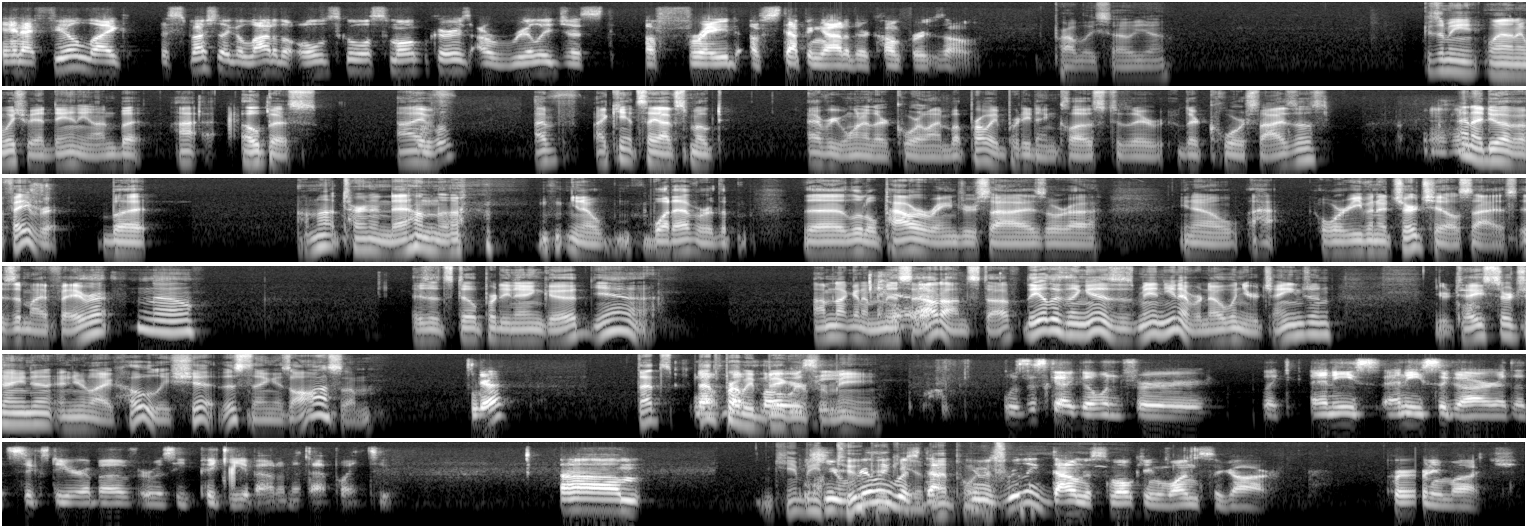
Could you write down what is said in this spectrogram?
and i feel like especially like a lot of the old school smokers are really just afraid of stepping out of their comfort zone Probably so, yeah. Because I mean, well, and I wish we had Danny on, but I, Opus, I've, Mhm. I've, I can't say I've smoked every one of their core line, but probably pretty dang close to their their core sizes. Mhm. And I do have a favorite, but I'm not turning down the, you know, whatever the the little Power Ranger size or a, you know, or even a Churchill size. Is it my favorite? No. Is it still pretty dang good? Yeah. I'm not gonna miss out on stuff. The other thing is, is man, you never know when you're changing. Your tastes are changing, and you're like, "Holy shit, this thing is awesome." yeah That's Now, that's probably Mo- Mo, bigger for he- me. Was this guy going for like any any cigar that's sixty or above, or was he picky about them at that point too? um You can't be he too really picky was at down, that point. he was really down to smoking one cigar pretty much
